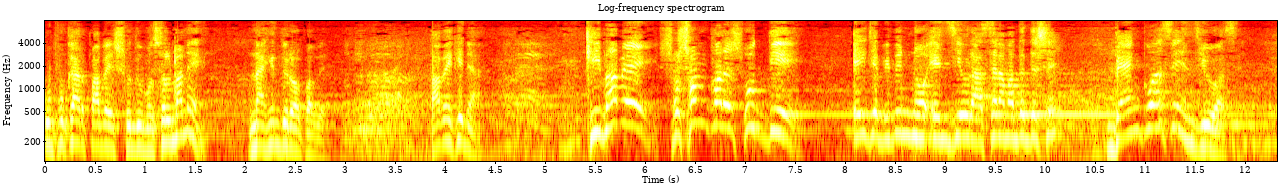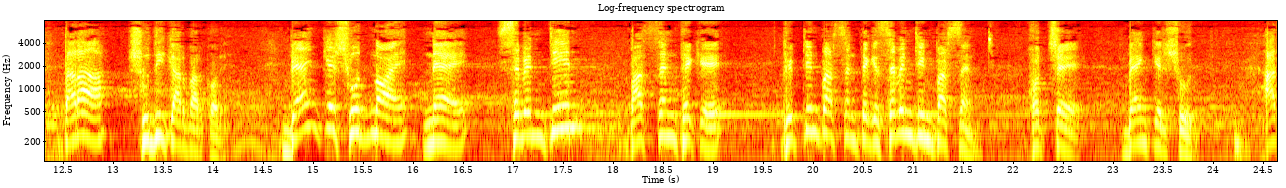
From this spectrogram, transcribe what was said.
উপকার পাবে শুধু মুসলমানে না হিন্দুরাও পাবে? পাবে কিনা কীভাবে শোষণ করে সুদ দিয়ে? এই যে বিভিন্ন এনজিও আছেন আমাদের দেশে, ব্যাংকও আছে, এনজিও আছে। তারা সুদি কারবার করে। ব্যাংকে সুদ নয়, নেয় সেভেন্টিন পার্সেন্ট থেকে ফিফটিন পার্সেন্ট থেকে সেভেন্টিন পার্সেন্ট হচ্ছে ব্যাংকের সুদ। আর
